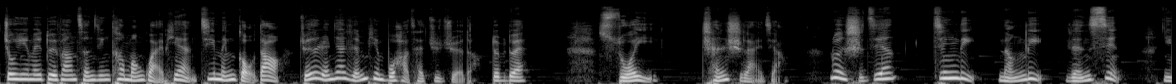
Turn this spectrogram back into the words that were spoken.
就因为对方曾经坑蒙拐骗、鸡鸣狗盗，觉得人家人品不好才拒绝的，对不对？所以。诚实来讲，论时间、精力、能力、人性，你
